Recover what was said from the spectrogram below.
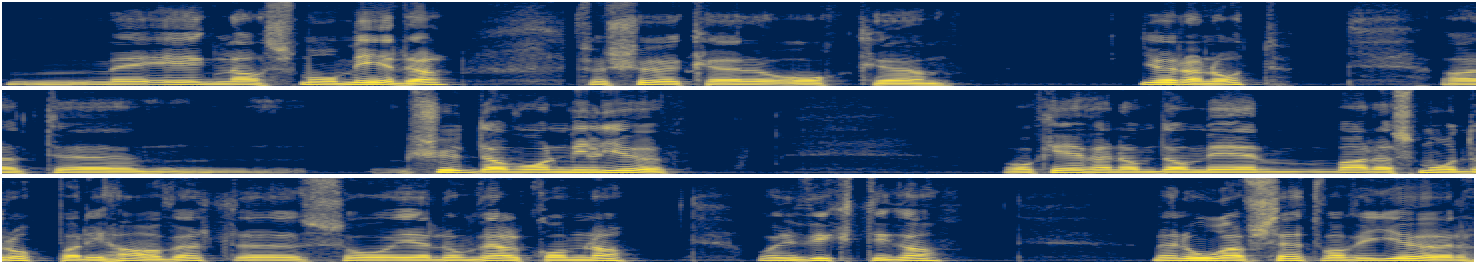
med egna små medel försöker och eh, göra något. Att eh, skydda vår miljö. Och även om de är bara små droppar i havet eh, så är de välkomna och är viktiga. Men oavsett vad vi gör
